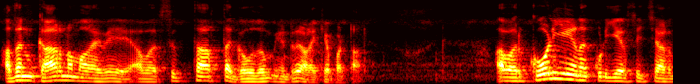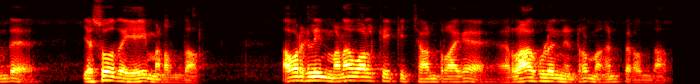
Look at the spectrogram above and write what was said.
அதன் காரணமாகவே அவர் சித்தார்த்த கௌதம் என்று அழைக்கப்பட்டார். அவர் கோழிய இன குடியரசை சார்ந்த யசோதையை மணந்தார். அவர்களின் மன வாழ்க்கைக்கு சான்றாக ராகுலன் என்ற மகன் பிறந்தார்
